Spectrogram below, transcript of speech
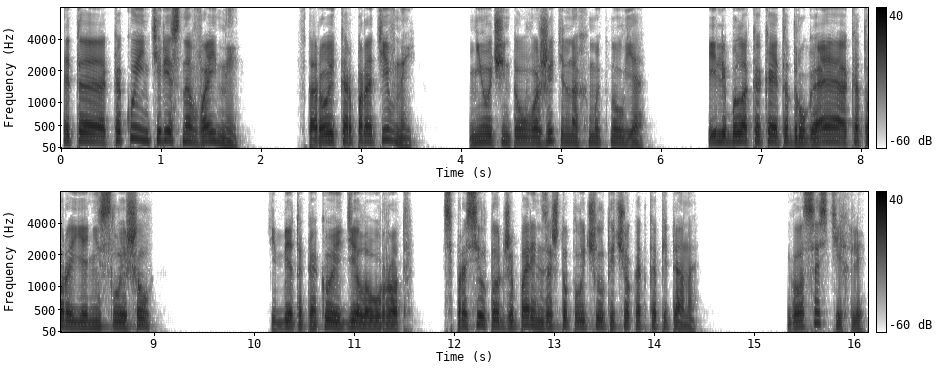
Это какой, интересно, войны? Второй корпоративный? Не очень-то уважительно хмыкнул я. Или была какая-то другая, о которой я не слышал? Тебе-то какое дело, урод? Спросил тот же парень, за что получил тычок от капитана. Голоса стихли.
